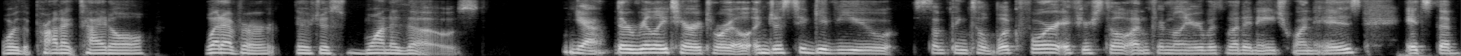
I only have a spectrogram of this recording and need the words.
or the product title, whatever. There's just one of those. Yeah, they're really territorial. And just to give you something to look for, if you're still unfamiliar with what an H1 is, it's the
